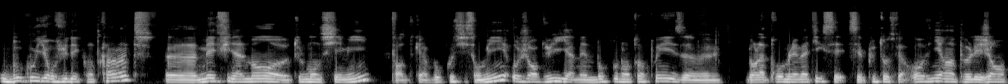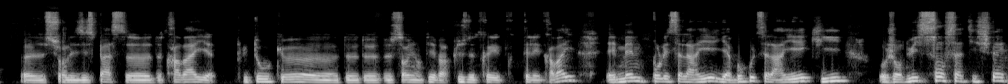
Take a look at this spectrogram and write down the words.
beaucoup y ont vu des contraintes, euh, mais finalement, euh, tout le monde s'y est mis. Enfin, en tout cas, beaucoup s'y sont mis. Aujourd'hui, il y a même beaucoup d'entreprises euh, dont la problématique, c'est plutôt de faire revenir un peu les gens sur les espaces de travail plutôt que de, de, de s'orienter vers plus de télétravail. Et même pour les salariés, il y a beaucoup de salariés qui, aujourd'hui, sont satisfaits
